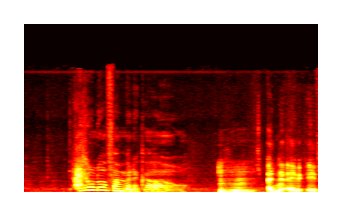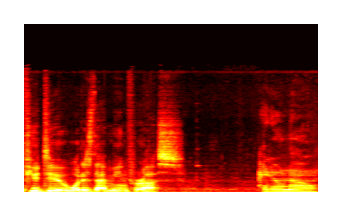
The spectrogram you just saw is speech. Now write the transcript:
I don't know if I'm gonna go. hmm And if you do, what does that mean for us? I don't know.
